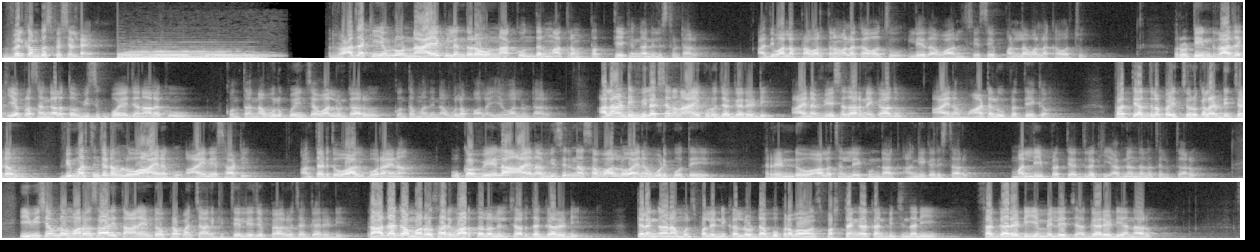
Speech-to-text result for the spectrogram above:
Welcome to special time రాజకీయంలో నాయకులు ఎందరో ఉన్నా కొందరు మాత్రం ప్రత్యేకంగా నిలుస్తుంటారు. అది వాళ్ళ ప్రవర్తన వల్ల కావచ్చు లేదా వాళ్ళు చేసే పనుల వల్ల కావచ్చు. రొటీన్ రాజకీయ ప్రసంగాలతో విసిగిపోయే జనాలకు కొంత నవ్వులు పోయించే వాళ్ళు ఉంటారు కొంతమంది నవ్వుల పాలయ్యే వాళ్ళు ఉంటారు అలాంటి విలక్షణ నాయకుడు జగ్గారెడ్డి. ఆయన వేషధారణే కాదు ఆయన మాటలు ప్రత్యేకం. ప్రత్యర్థులపై చురుకలంటించడం విమర్శించడంలో ఆయనకు ఆయనే సాటి. అంతటితో ఆగిపోరాయన. ఒకవేళ ఆయన విసిరిన సవాల్లో ఆయన ఓడిపోతే రెండో ఆలోచన లేకుండా అంగీకరిస్తారు. మళ్ళీ ప్రత్యర్థులకి అభినందనలు తెలుపుతారు. ఈ విషయంలో మరోసారి తానేంటో ప్రపంచానికి తెలియజెప్పారు జగ్గారెడ్డి. తాజాగా మరోసారి వార్తల్లో నిలిచారు జగ్గారెడ్డి. తెలంగాణ మున్సిపల్ ఎన్నికల్లో డబ్బు ప్రభావం స్పష్టంగా కనిపించిందని సగ్గారెడ్డి ఎమ్మెల్యే జగ్గారెడ్డి అన్నారు.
